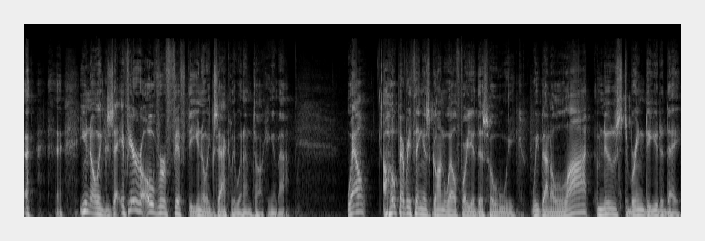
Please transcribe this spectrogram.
you know exactly if you're over 50 you know exactly what i'm talking about well i hope everything has gone well for you this whole week we've got a lot of news to bring to you today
